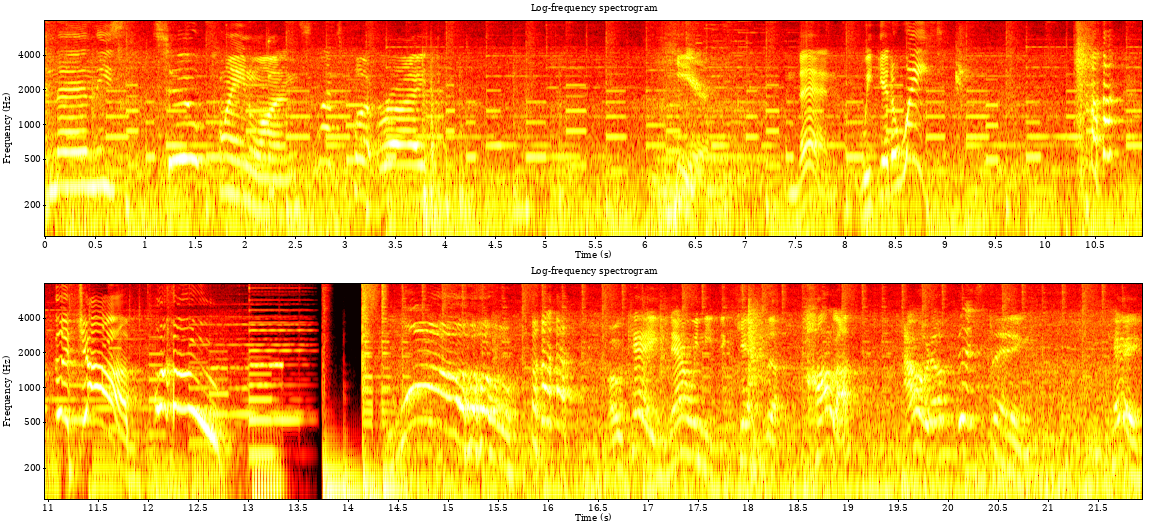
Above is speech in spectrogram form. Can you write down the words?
And then these two plain ones, let's put right here. And then we get a weight. Good job! Get the challah out of this thing. Okay,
